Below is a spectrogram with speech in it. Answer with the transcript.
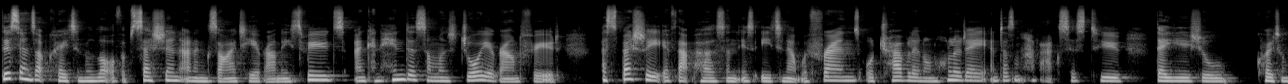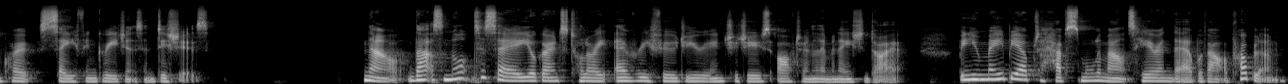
This ends up creating a lot of obsession and anxiety around these foods and can hinder someone's joy around food, especially if that person is eating out with friends or traveling on holiday and doesn't have access to their usual quote unquote safe ingredients and dishes. Now, that's not to say you're going to tolerate every food you reintroduce after an elimination diet, but you may be able to have small amounts here and there without a problem.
